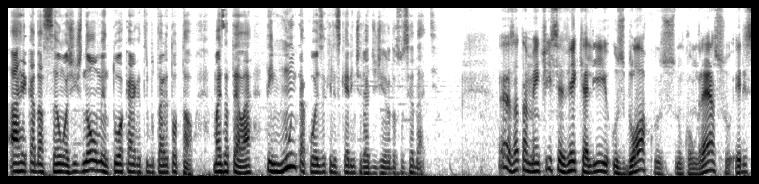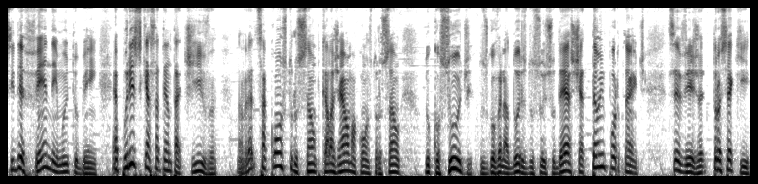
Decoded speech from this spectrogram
a arrecadação, a gente não aumentou a carga tributária total. Mas até lá tem muita coisa que eles querem tirar de dinheiro da sociedade. É, exatamente. E você vê que ali os blocos no Congresso, eles se defendem muito bem. É por isso que essa tentativa, na verdade, essa construção, porque ela já é uma construção do COSUD, dos governadores do Sul e Sudeste, é tão importante. Você veja, trouxe aqui,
